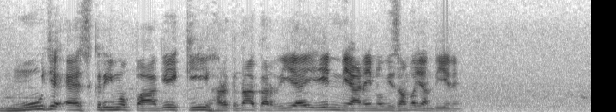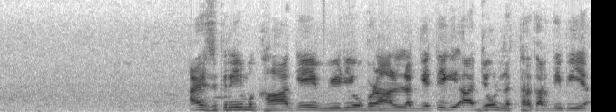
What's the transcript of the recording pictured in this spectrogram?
ਮੂੰਹ 'ਚ ਆਈਸਕ੍ਰੀਮ ਪਾ ਕੇ ਕੀ ਹਰਕਤਾਂ ਕਰ ਰਹੀ ਹੈ ਇਹ ਨਿਆਣੇ ਨੂੰ ਵੀ ਸਮਝ ਆਉਂਦੀ ਨੇ ਆਈਸਕ੍ਰੀਮ ਖਾ ਕੇ ਵੀਡੀਓ ਬਣਾਉਣ ਲੱਗੇ ਤੇ ਆ ਜੋ ਲੱਥਰ ਕਰਦੀ ਪਈ ਆ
